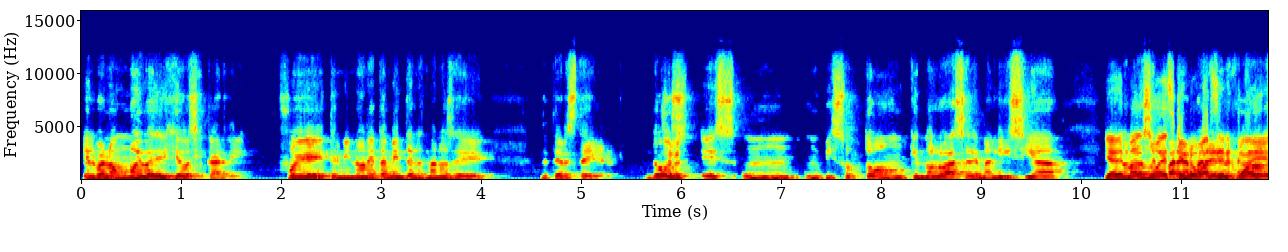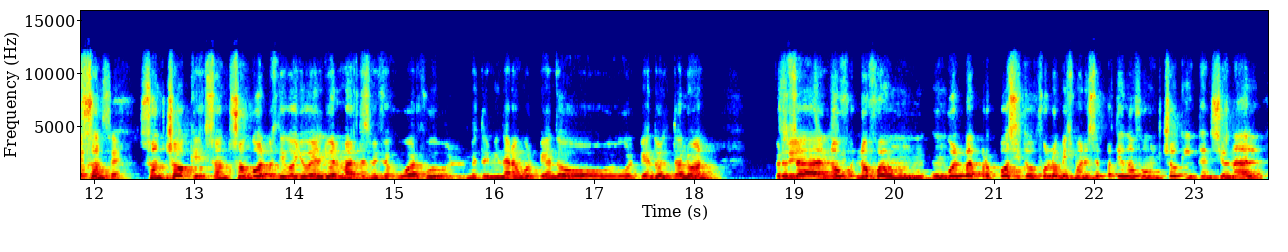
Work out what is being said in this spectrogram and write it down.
el balón no iba dirigido hacia Cardi. Fue, Terminó netamente en las manos de, de Ter Stegen. Dos, es un, un, pisotón que no lo hace de malicia. Y además no, es que lo va a hacer caer, son, no sé. son choques, son, son golpes. Digo, yo el, yo el martes me fui a jugar fútbol. Me terminaron golpeando, golpeando el talón. Pero o sea, no, no fue un, un, golpe a propósito. Fue lo mismo en ese partido. No fue un choque intencional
